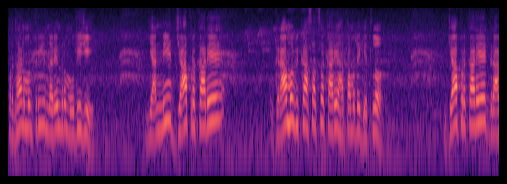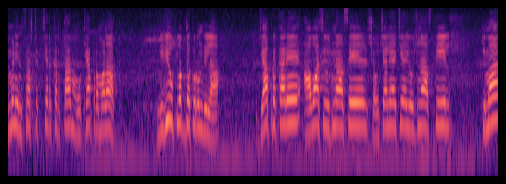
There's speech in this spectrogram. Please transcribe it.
प्रधानमंत्री नरेंद्र मोदीजी यांनी ज्या प्रकारे ग्रामविकासाचं कार्य हातामध्ये घेतलं ज्या प्रकारे ग्रामीण इन्फ्रास्ट्रक्चरकरता मोठ्या प्रमाणात निधी उपलब्ध करून दिला ज्या प्रकारे आवास योजना असेल शौचालयाच्या योजना असतील किंवा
